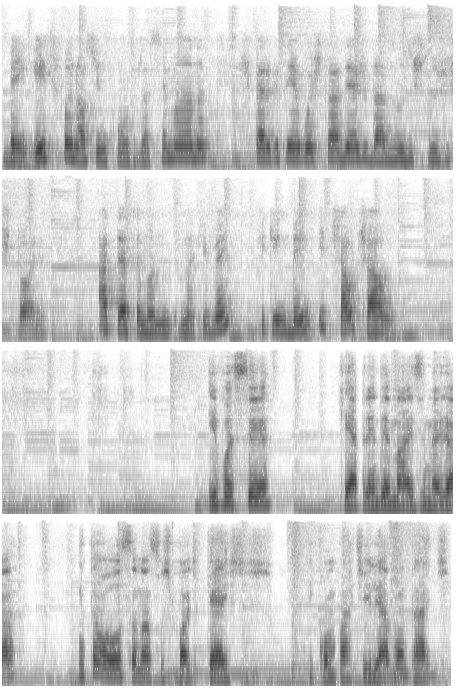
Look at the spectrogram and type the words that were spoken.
Bem, esse foi o nosso encontro da semana. Espero que tenha gostado e ajudado nos estudos de história. Até semana que vem. Fiquem bem e tchau, tchau. E você quer aprender mais e melhor? Então ouça nossos podcasts e compartilhe à vontade.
